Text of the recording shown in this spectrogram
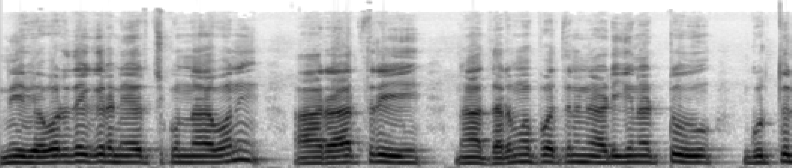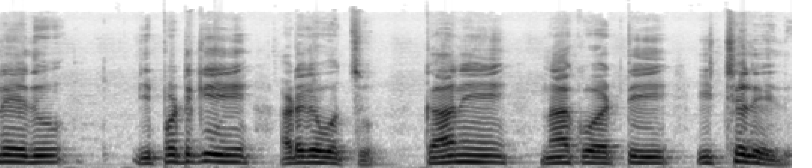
నీవెవరి దగ్గర నేర్చుకున్నావని ఆ రాత్రి నా ధర్మపత్నిని అడిగినట్టు గుర్తులేదు. ఇప్పటికీ అడగవచ్చు. కానీ నాకు అట్టి ఇచ్చలేదు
